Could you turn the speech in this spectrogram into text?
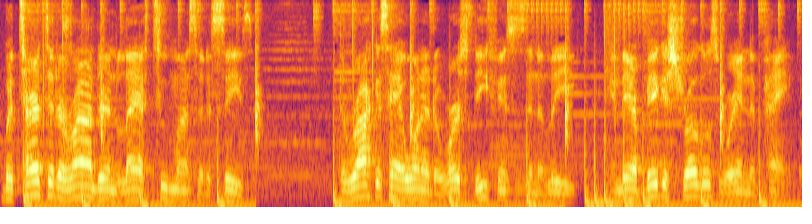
but turned it around during the last two months of the season. The Rockets had one of the worst defenses in the league, and their biggest struggles were in the paint.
